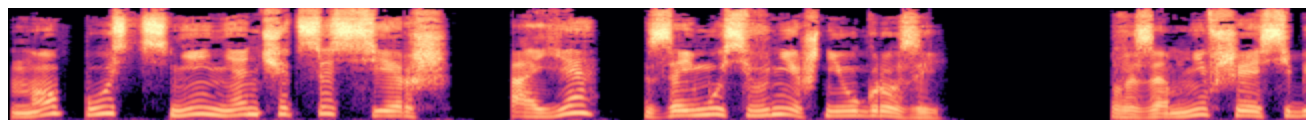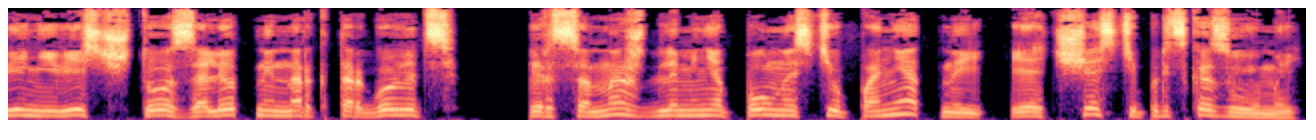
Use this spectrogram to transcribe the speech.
Но пусть с ней нянчится Серж, а я займусь внешней угрозой. Возомнивший о себе невесть что залетный наркоторговец, персонаж для меня полностью понятный и отчасти предсказуемый.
